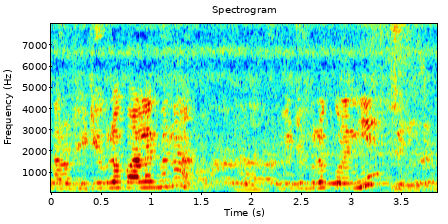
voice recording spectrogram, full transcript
তারপর ভিডিওগুলো করা লাগবে না? ভিডিওগুলো করে নিয়ে বেরিয়ে যাব।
